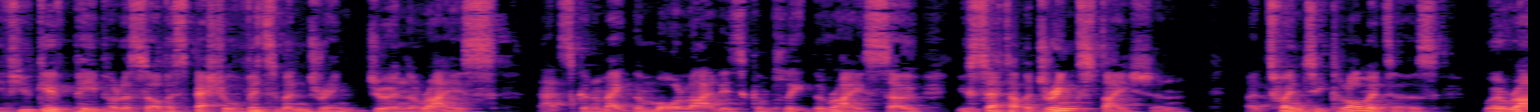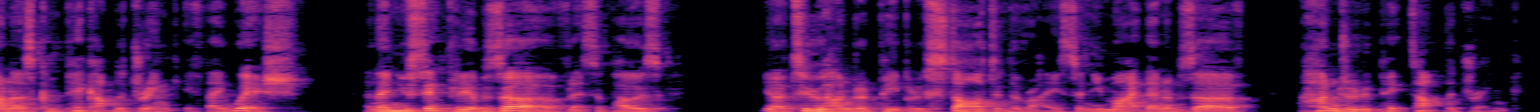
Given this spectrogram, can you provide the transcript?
if you give people a sort of a special vitamin drink during the race, that's going to make them more likely to complete the race. So you set up a drink station at 20 kilometers where runners can pick up the drink if they wish. And then you simply observe, let's suppose, you know, 200 people who started the race, and you might then observe 100 who picked up the drink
